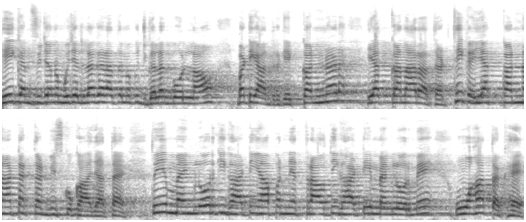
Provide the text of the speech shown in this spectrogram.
यही कंफ्यूजन मुझे लग रहा था मैं कुछ गलत बोल रहा हूँ बट याद रखिए, कन्नड़ या कनारा तट, ठीक है? या कर्नाटक तट भी इसको कहा जाता है। तो ये मैंगलोर की घाटी, यहाँ पर नेत्रावती घाटी मैंगलोर में, वहाँ तक है।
